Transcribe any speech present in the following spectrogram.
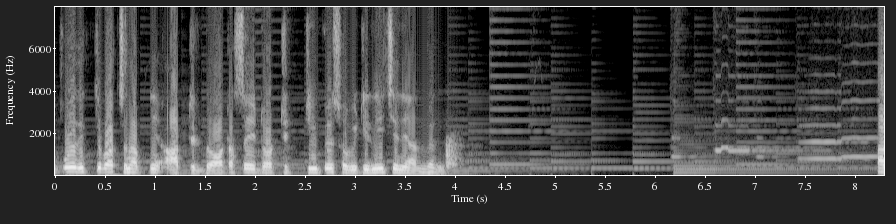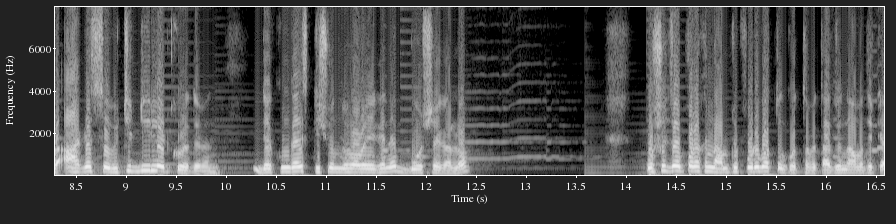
উপরে দেখতে পাচ্ছেন আপনি আটটি ডট আছে। এই ডটটি টিপে ছবিটি নিচে নিয়ে আনবেন। আর আগের ছবিটি ডিলিট করে দেবেন। দেখুন গাইস কি সুন্দরভাবে এখানে বসে গেল। বসে যাওয়ার পর এখন নামটি পরিবর্তন করতে হবে, তার জন্য আমাদেরকে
